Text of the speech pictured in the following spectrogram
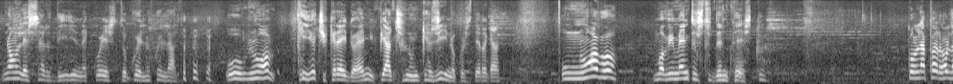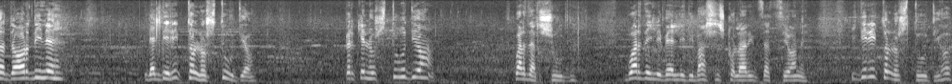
non le sardine, questo, quello, quell'altro. Un nuovo, che io ci credo, eh, mi piacciono un casino questi ragazzi. Un nuovo movimento studentesco. con la parola d'ordine del diritto allo studio, perché lo studio guarda al sud, guarda i livelli di bassa scolarizzazione. Il diritto allo studio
